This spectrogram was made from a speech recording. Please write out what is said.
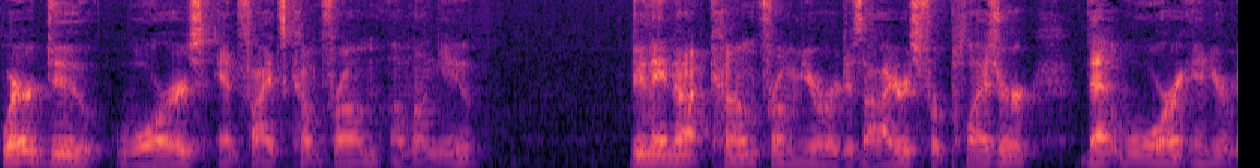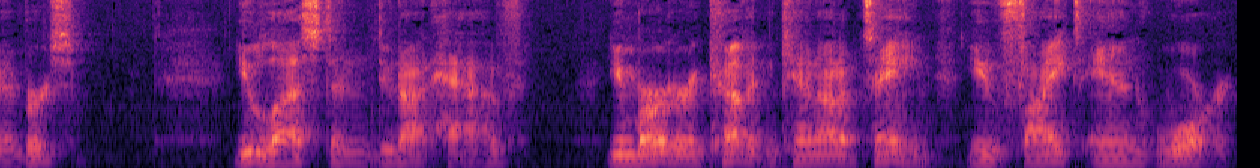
Where do wars and fights come from among you? Do they not come from your desires for pleasure that war in your members? You lust and do not have. You murder and covet and cannot obtain. You fight and war,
